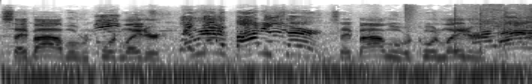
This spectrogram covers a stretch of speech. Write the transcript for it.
Say bye. We'll record later. And we're gonna body surf. Say bye. We'll record later. Bye.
